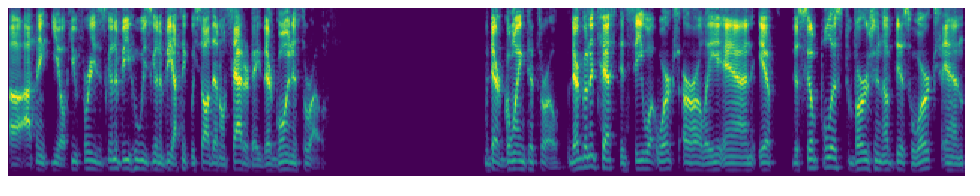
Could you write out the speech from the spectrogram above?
Uh, I think you know Hugh Freeze is going to be who he's going to be. I think we saw that on Saturday. They're going to throw. They're going to throw. They're going to test and see what works early, and if the simplest version of this works, and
